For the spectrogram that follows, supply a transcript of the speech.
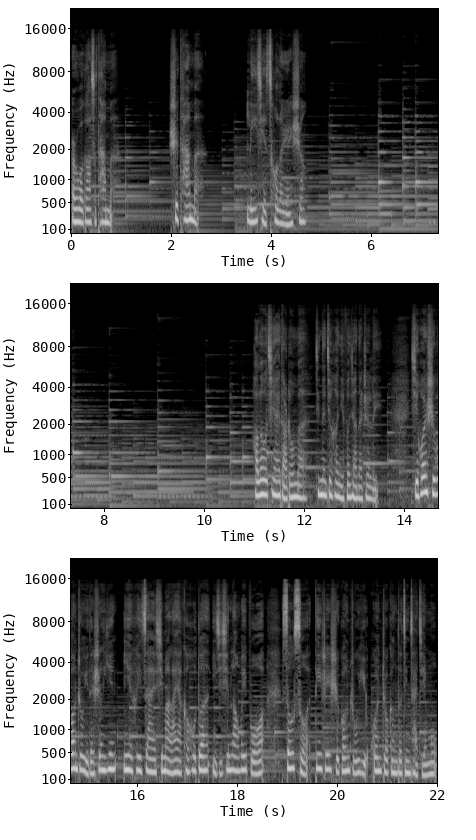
而我告诉他们。是他们理解错了人生。好了，我亲爱的耳朵们，今天就和你分享到这里。喜欢时光煮雨的声音，你也可以在喜马拉雅客户端以及新浪微博搜索 DJ 时光煮雨，关注更多精彩节目。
